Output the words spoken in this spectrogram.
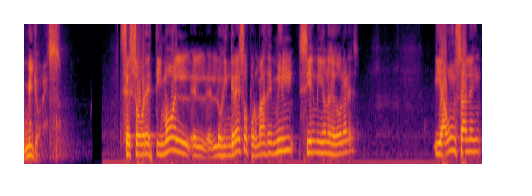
millones. Se sobreestimó los ingresos por más de 1.100 millones de dólares y aún salen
